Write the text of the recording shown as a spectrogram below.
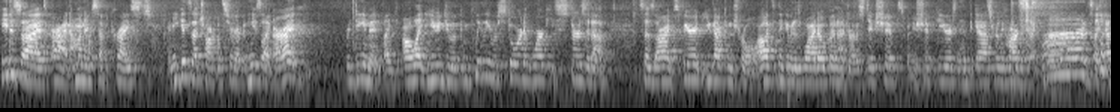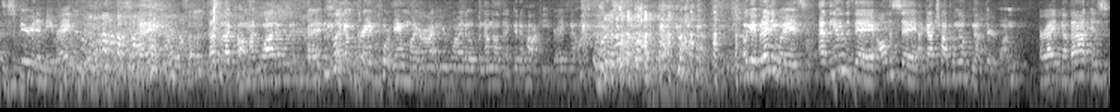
he decides, all right, I'm gonna accept Christ. And he gets that chocolate syrup and he's like, all right, redeem it. Like, I'll let you do a completely restorative work. He stirs it up. Says, all right, spirit, you got control. I like to think of it as wide open. I drive a stick shift. When you shift gears and hit the gas really hard, it's like, it's like, that's a spirit in me, right? Okay? That's what I call my wide open, right? Like, I'm praying before a game. I'm like, all right, you're wide open. I'm not that good at hockey right now. okay, but anyways, at the end of the day, all to say, I got chocolate milk in that third one. All right, now that is,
